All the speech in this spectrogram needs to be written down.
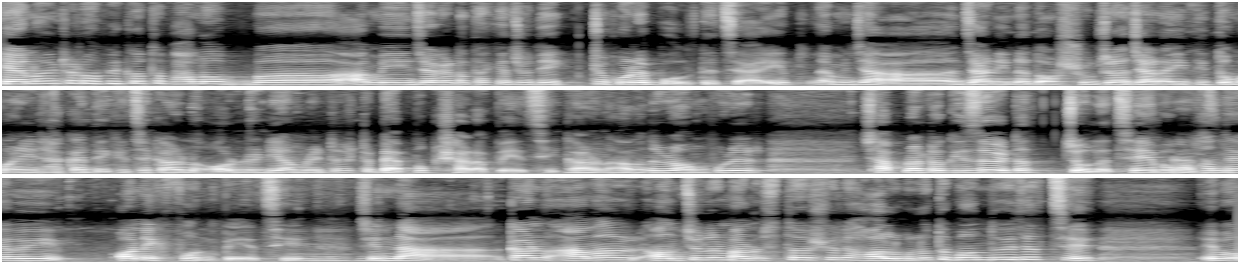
কেন এটার অভিজ্ঞতা ভালো? আমি এই জায়গাটা থেকে যদি একটু করে বলতে চাই আমি জানি না দর্শকরা যারা ইতি তোমারই ঢাকা দেখেছে কারণ অলরেডি আমরা এটা একটা ব্যাপক সাড়া পেয়েছি। কারণ আমাদের রংপুরের শাপলা টকিজেও এটা চলেছে এবং ওখান থেকে আমি অনেক ফোন পেয়েছি যে না কারণ আমার অঞ্চলের মানুষ তো আসলে হলগুলো তো বন্ধ হয়ে যাচ্ছে। এবং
